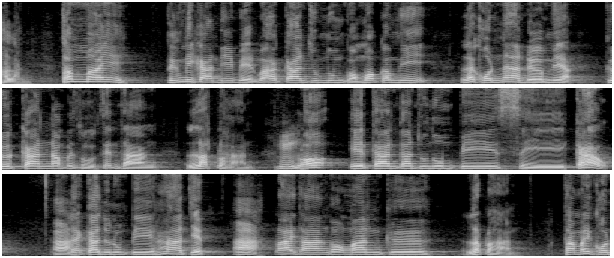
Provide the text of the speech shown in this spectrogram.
พลัง ทำไมถึงมีการดีเบตว่าการชุมนุมของม็อบคำนี้ และคนหน้าเดิมเนี่ยคือการนำไปสู่เส้นทางรัฐประหาร เพราะเหตุการณ์การชุมนุมปี อ่า49และการชุมนุมปี 57 อ่า ปลายทางของมันคือรัฐประหารทำให้คน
